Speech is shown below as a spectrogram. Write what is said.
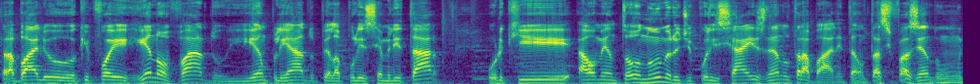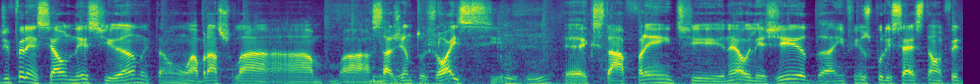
Trabalho que foi renovado e ampliado pela Polícia Militar porque aumentou o número de policiais né, no trabalho. Então está se fazendo um diferencial neste ano. Então um abraço lá a, a Sargento Joyce, uhum. é, que está à frente, né? O Elegeda, enfim, os policiais estão à frente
